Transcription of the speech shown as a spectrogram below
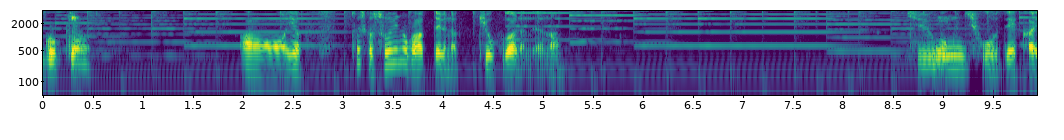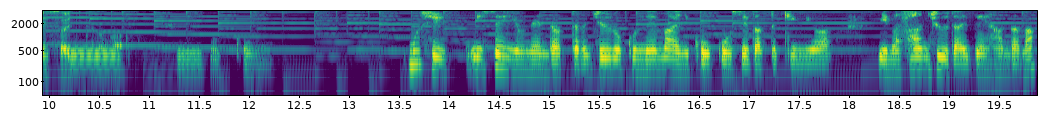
5県ああいや確かそういうのがあったような記憶があるんだよな。中国地方で開催っていうのが、16年もし2004年だったら16年前に高校生だった君は今30代前半だな。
